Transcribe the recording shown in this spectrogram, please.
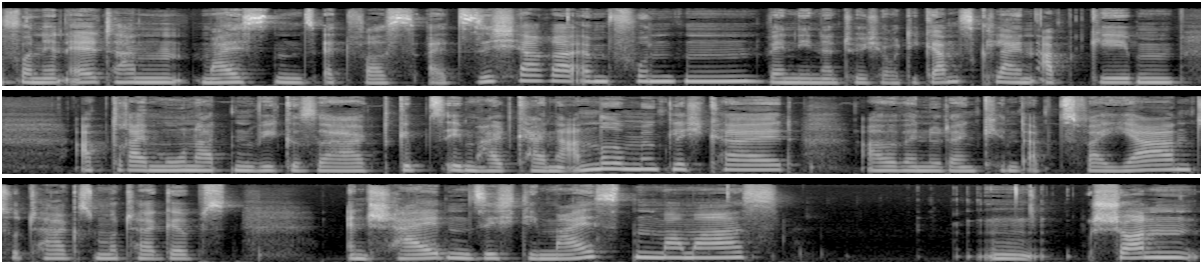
von den Eltern meistens etwas als sicherer empfunden, wenn die natürlich auch die ganz Kleinen abgeben. Ab drei Monaten, wie gesagt, gibt's eben halt keine andere Möglichkeit. Aber wenn du dein Kind ab zwei Jahren zur Tagesmutter gibst, entscheiden sich die meisten Mamas schon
